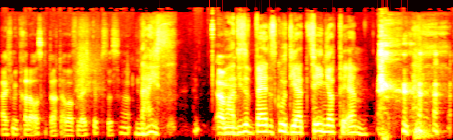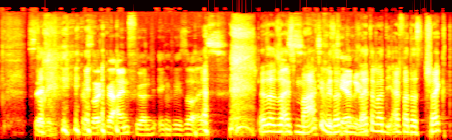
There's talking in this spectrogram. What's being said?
habe ich mir gerade ausgedacht, aber vielleicht gibt es das. Ja. Nice. Ähm, oh, diese Band ist gut, die hat 10 JPM. Sehr gut. Das sollten wir einführen, irgendwie so als. Das also als, als Marke. Als wir sollten Seite mal die einfach das Track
